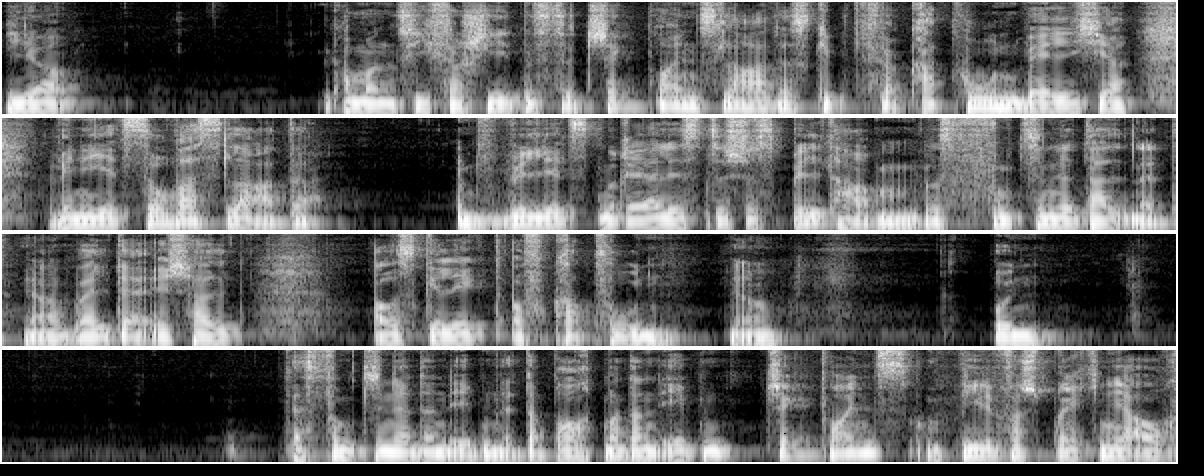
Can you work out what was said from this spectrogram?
Hier kann man sich verschiedenste Checkpoints laden. Es gibt für Cartoon welche. Wenn ich jetzt sowas lade und will jetzt ein realistisches Bild haben, das funktioniert halt nicht, ja, weil der ist halt ausgelegt auf Cartoon, ja. Und das funktioniert dann eben nicht. Da braucht man dann eben Checkpoints. viele versprechen ja auch,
